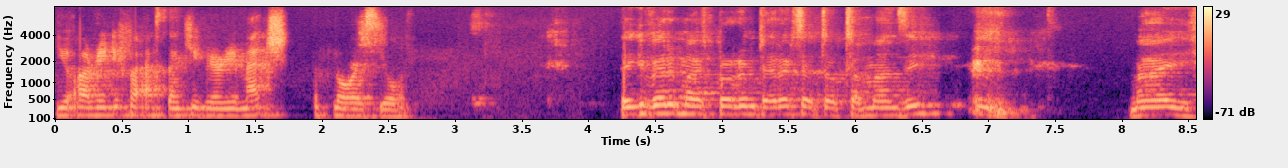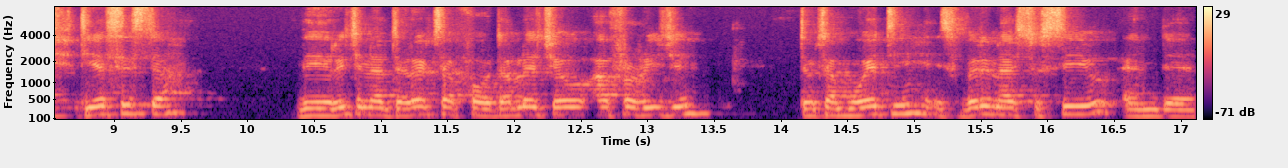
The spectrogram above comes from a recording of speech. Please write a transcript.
you are ready for us. Thank you very much. The floor is yours. Thank you very much, Program Director Dr. Manzi. My dear sister, the Regional Director for WHO Afro Region, Dr. Moeti, it's very nice to see you and uh,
